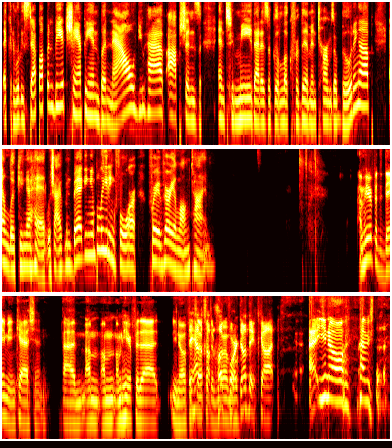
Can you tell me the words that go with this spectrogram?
that could really step up and be a champion. But now you have options. And to me, that is a good look for them in terms of building up and looking ahead, which I've been begging and pleading for for a very long time. I'm here for the Damian cash in. I'm I'm I'm I'm here for that. You know, if they it's have up at the hook Rumble, for it, don't they, Scott? I, you know, I'm, just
